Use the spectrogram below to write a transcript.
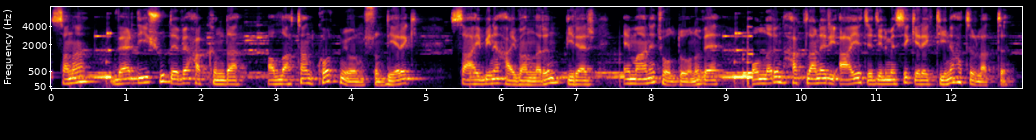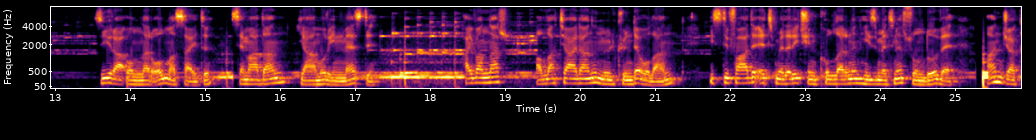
sana verdiği şu deve hakkında Allah'tan korkmuyor musun diyerek sahibine hayvanların birer emanet olduğunu ve onların haklarına riayet edilmesi gerektiğini hatırlattı. Zira onlar olmasaydı semadan yağmur inmezdi. Hayvanlar Allah Teala'nın mülkünde olan, istifade etmeleri için kullarının hizmetine sunduğu ve ancak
